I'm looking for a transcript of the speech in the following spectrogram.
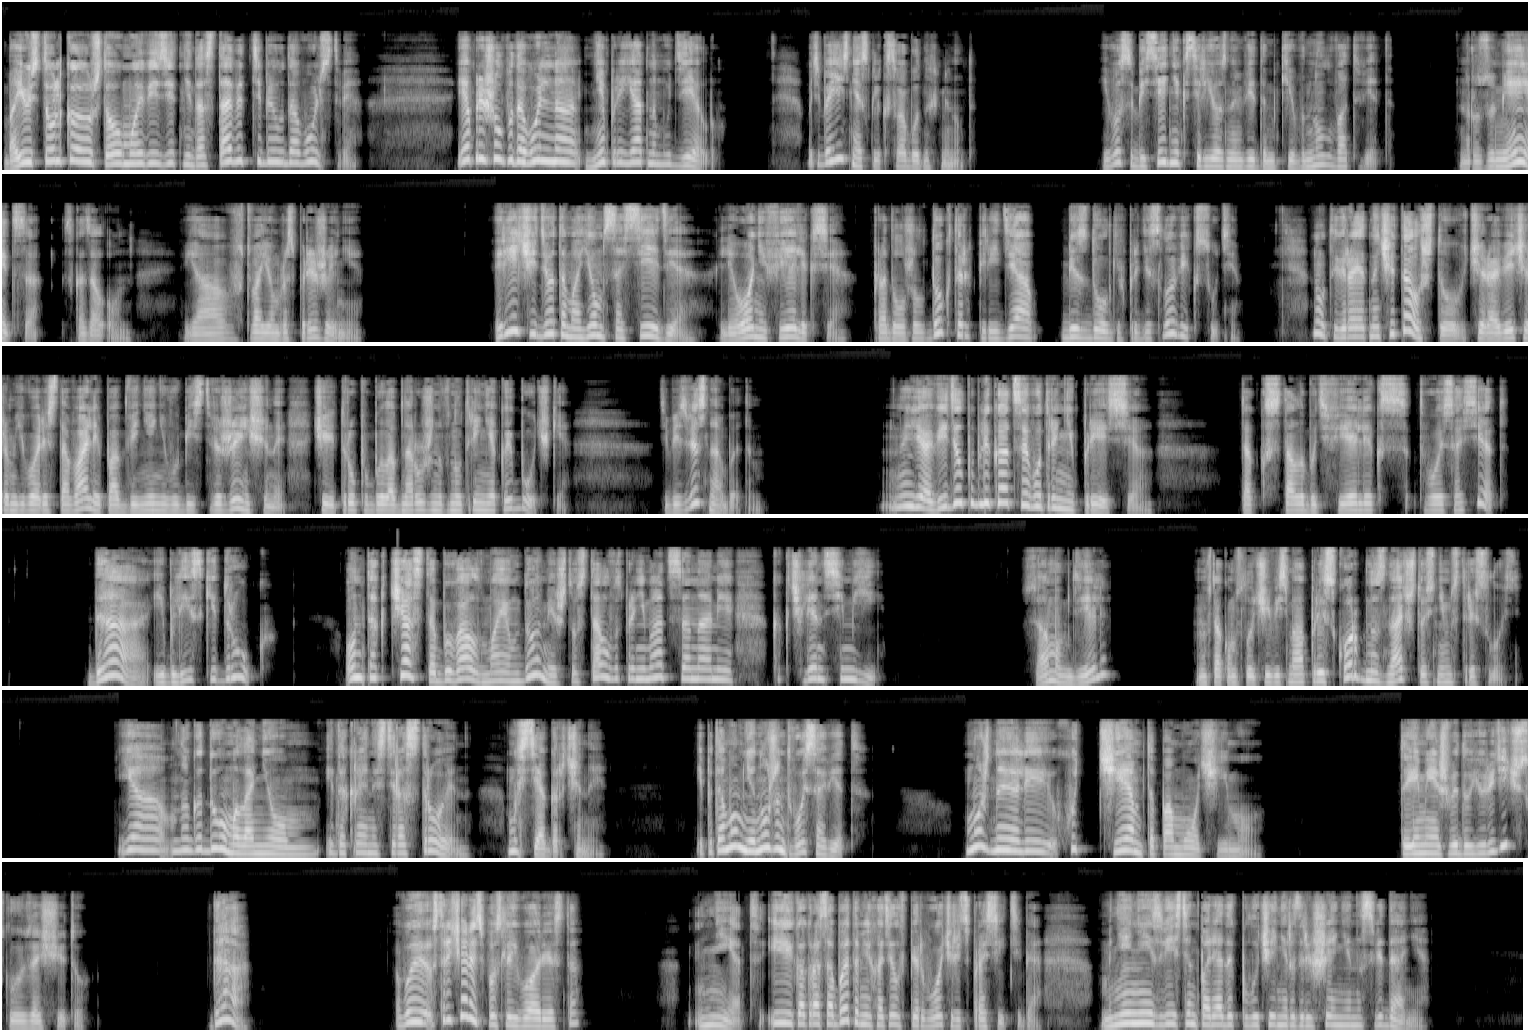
«Боюсь только, что мой визит не доставит тебе удовольствия. Я пришел по довольно неприятному делу. У тебя есть несколько свободных минут?» Его собеседник с серьезным видом кивнул в ответ. «Ну, разумеется», — сказал он, — «я в твоем распоряжении». Речь идет о моем соседе, Леоне Феликсе, продолжил доктор, перейдя без долгих предисловий к сути. Ну, ты, вероятно, читал, что вчера вечером его арестовали по обвинению в убийстве женщины, чей труп был обнаружен внутри некой бочки. Тебе известно об этом? Я видел публикации в утренней прессе. Так стало быть, Феликс твой сосед? Да, и близкий друг. Он так часто бывал в моем доме, что стал восприниматься нами как член семьи. В самом деле? Ну, в таком случае весьма прискорбно знать, что с ним стряслось. Я много думал о нем и до крайности расстроен. Мы все огорчены. И потому мне нужен твой совет. Можно ли хоть чем-то помочь ему? Ты имеешь в виду юридическую защиту? Да. Вы встречались после его ареста? Нет, и как раз об этом я хотел в первую очередь спросить тебя. Мне неизвестен порядок получения разрешения на свидание.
